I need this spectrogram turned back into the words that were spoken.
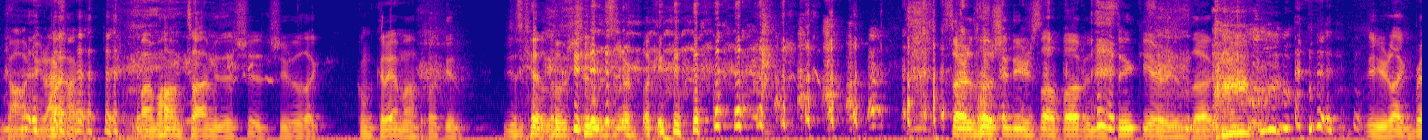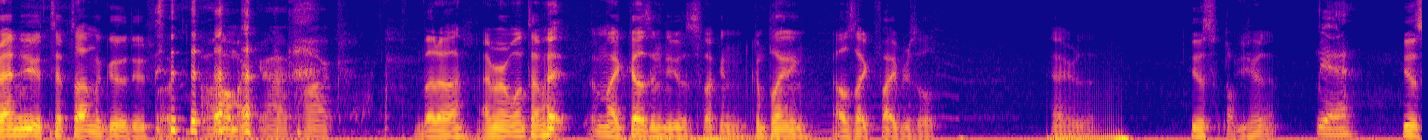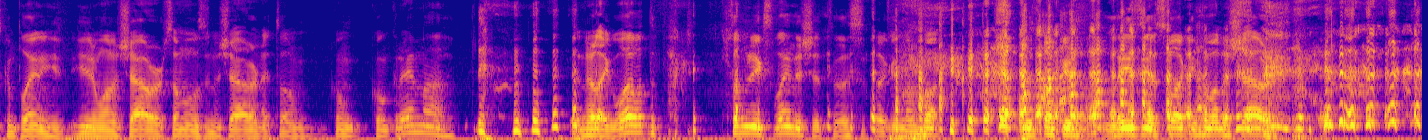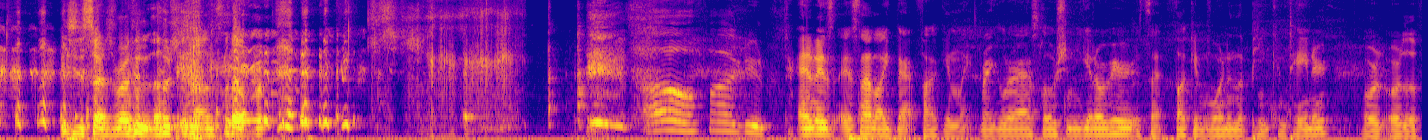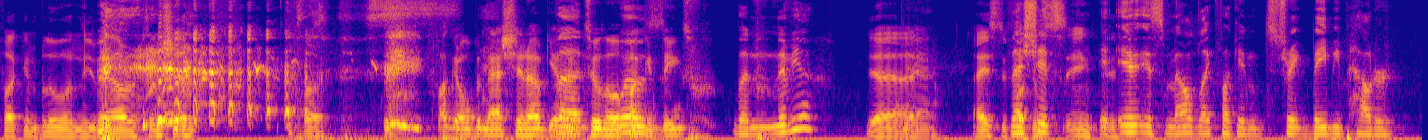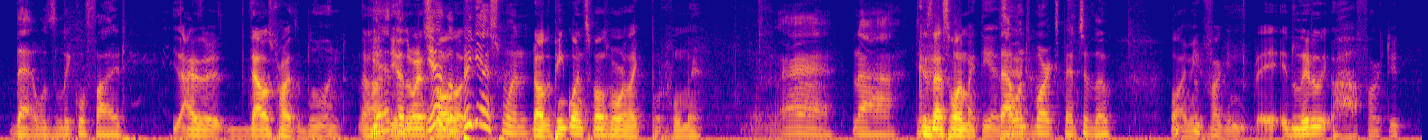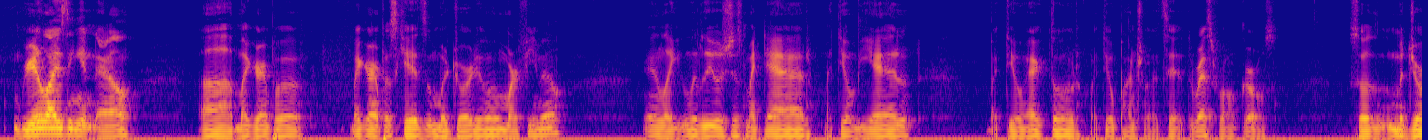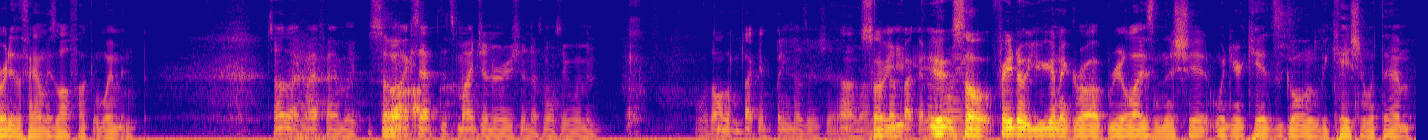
No, dude, I fuck. My mom taught me this shit. She was like, con crema, fucking. You just get lotion and start fucking. start lotioning yourself up in the stinky areas, dog. You're like brand new, tip top Magoo, dude. Fuck. Oh my god, fuck. But uh, I remember one time I, my cousin, he was fucking complaining. I was like five years old. Yeah, I heard that. He was. You hear that? yeah. He was complaining. He, he didn't want to shower. Someone was in the shower, and I told him con, con crema. and they're like, "What? What the fuck?" Somebody explain this shit to us. Fucking my mom, this fucking lazy as fuck. You don't want to shower. he just starts rubbing lotion on stuff. Oh fuck, dude! And it's it's not like that fucking like regular ass lotion you get over here. It's that fucking one in the pink container. Or or the fucking blue one Nivea or some shit. Fuck. Fucking open that shit up, get The- like two little fucking was- things. The Nivea, Yeah, Yeah. I, I used to That fucking shit's- sing. it, it, it smelled like fucking straight baby powder that was liquefied. Either that was probably the blue one. Uh, yeah, the, other one yeah, the like big ass one. no. The pink one smells more like perfume Ah, nah, because dude. that's the one my tia. that had. one's more expensive though. Well, I mean, fucking, it, it literally. Oh fuck, dude. Realizing it now, uh, my grandpa, my grandpa's kids, the majority of them are female, and like literally, it was just my dad, my tío Miguel, my tío Hector, my tío Pancho. That's it. The rest were all girls. So the majority of the family's all fucking women. Sounds like my family. So- well, except it's my generation that's mostly women. With all the fucking primas and shit. I don't know. So, they're you, fucking annoying. so Fredo, you're gonna grow up realizing this shit when your kids go on vacation with them.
